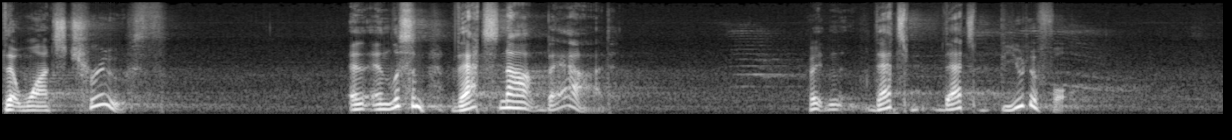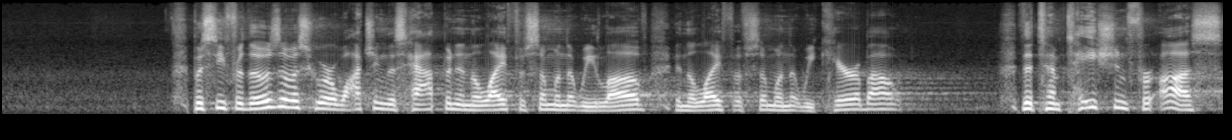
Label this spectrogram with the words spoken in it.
that wants truth. And, and listen, that's not bad. Right? That's, that's beautiful. But see, for those of us who are watching this happen in the life of someone that we love, in the life of someone that we care about, the temptation for us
